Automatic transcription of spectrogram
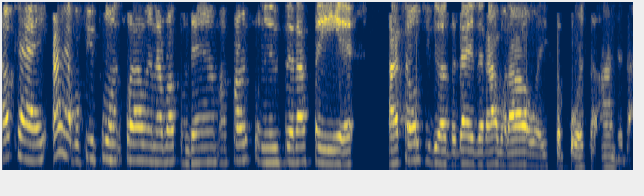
Okay, I have a few points, while and I wrote them down. My first one is that I said, I told you the other day that I would always support the underdog.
